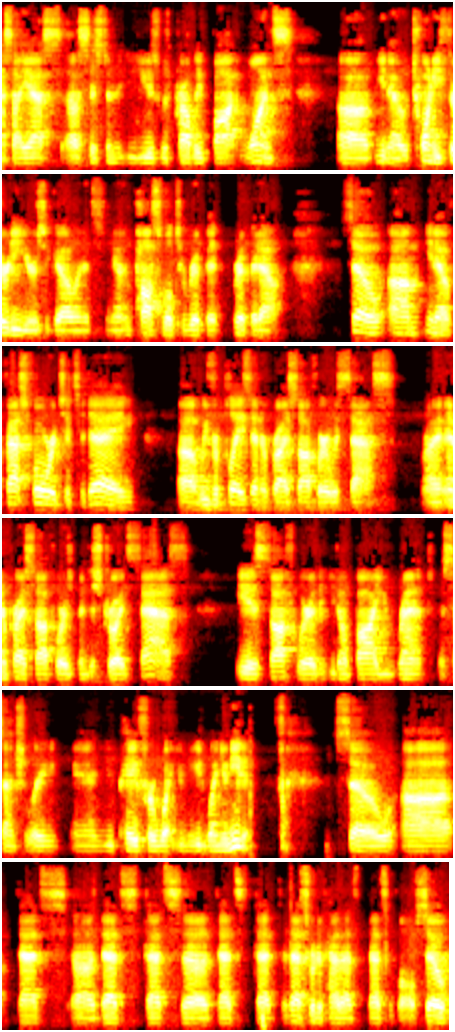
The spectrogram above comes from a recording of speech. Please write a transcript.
SIS uh, system that you use was probably bought once, uh, you know, 20, 30 years ago, and it's you know impossible to rip it rip it out. So um, you know, fast forward to today, uh, we've replaced enterprise software with SaaS. Right, enterprise software has been destroyed. SaaS is software that you don't buy, you rent essentially, and you pay for what you need when you need it. So uh, that's uh, that's that's uh, that's that that's sort of how that's that's evolved. So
